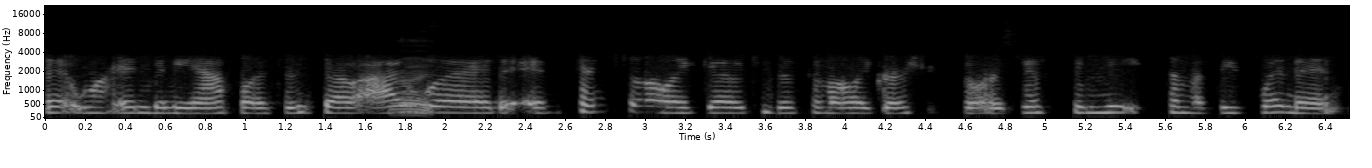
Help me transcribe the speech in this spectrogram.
that were in Minneapolis, and so I Right. would intentionally go to the Somali grocery store just to meet some of these women.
